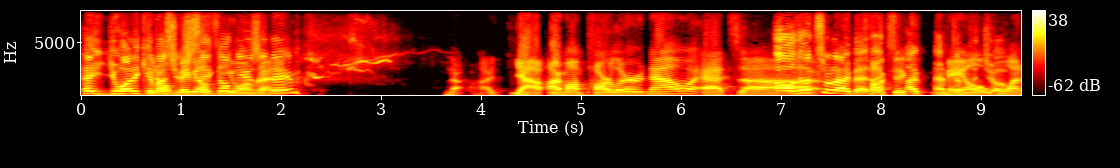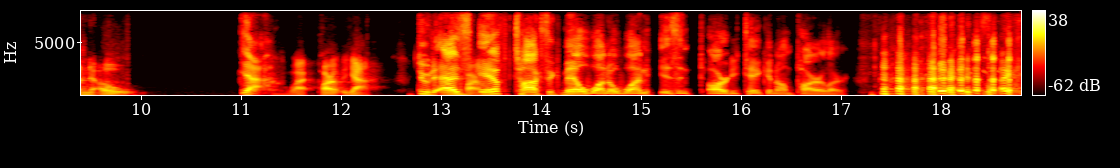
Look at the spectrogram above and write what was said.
Hey, you want to give know, us your maybe I'll see signal you on username? No, I, yeah, I'm on Parler now at. Uh, oh, that's what I meant. Toxic I, up male one oh. Yeah, What part? Yeah, dude. As if Toxic Male 101 isn't already taken on Parler. it's like,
